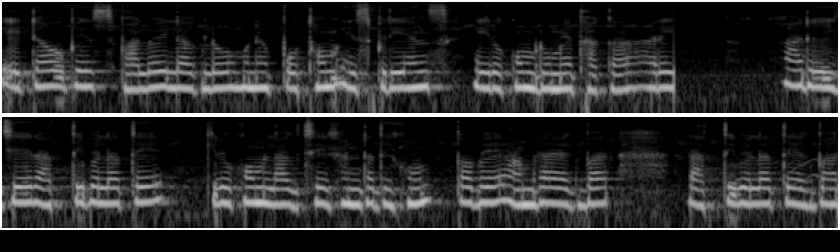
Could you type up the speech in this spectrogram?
এটাও বেশ ভালোই লাগল মানে প্রথম এক্সপিরিয়েন্স এরকম রুমে থাকা। আর এই আর এই যে রাত্রিবেলাতে কীরকম লাগছে এখানটা দেখুন। তবে আমরা একবার রাত্রিবেলাতে একবার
